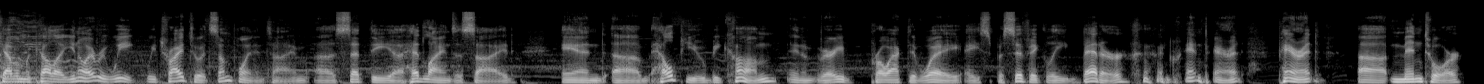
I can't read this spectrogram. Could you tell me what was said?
Kevin McCullough. You know, every week we try to, at some point in time, uh, set the uh, headlines aside and uh, help you become, in a very proactive way, a specifically better grandparent, parent, uh, mentor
